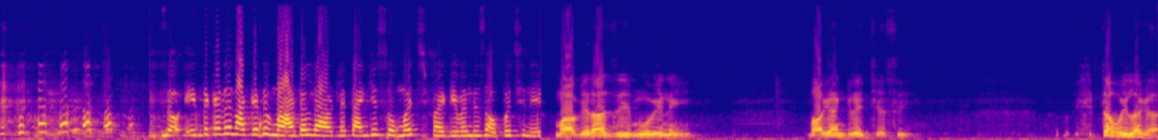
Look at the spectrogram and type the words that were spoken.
సో ఇంతకన్నా నాకైతే మాటలు రావట్లేదు. Thank you so much for given this opportunity మా విరాజీ మూవీని బాగా ఎంకరేజ్ చేసి హిట్ అవ్వేలాగా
